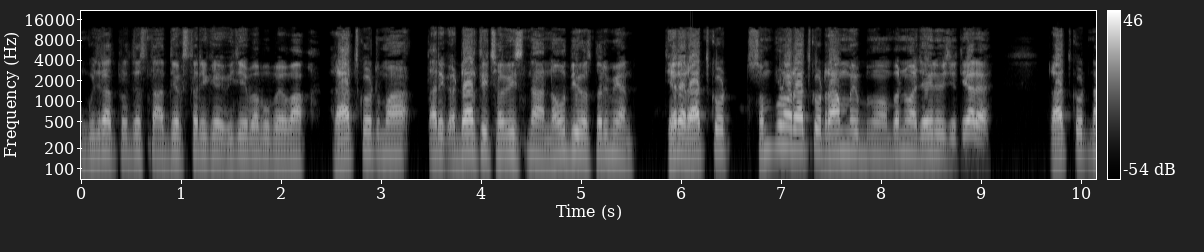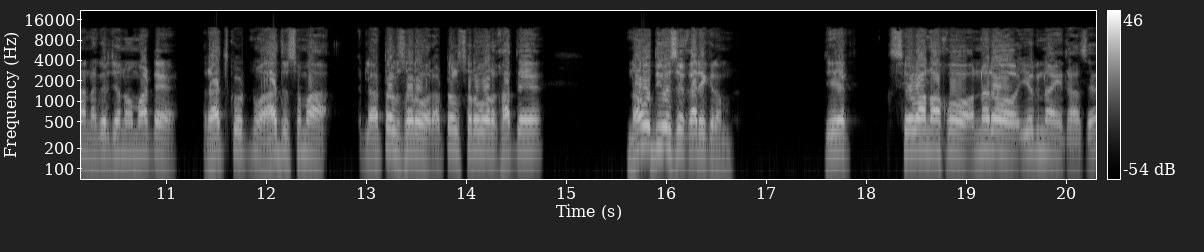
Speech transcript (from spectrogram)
ગુજરાત પ્રદેશના અધ્યક્ષ તરીકે વિજય બાબુભાઈ વાઘ. રાજકોટમાં તારીખ અઢારથી છવ્વીસના નવ દિવસ દરમિયાન જ્યારે રાજકોટ, સંપૂર્ણ રાજકોટ રામમય બનવા જઈ રહ્યું છે, ત્યારે રાજકોટના નગરજનો માટે રાજકોટનું હાથ સમા, એટલે અટલ સરોવર અટલ સરોવર ખાતે નવ દિવસે કાર્યક્રમ, જે સેવાનો આખો અનરો યજ્ઞ અહીં થશે.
